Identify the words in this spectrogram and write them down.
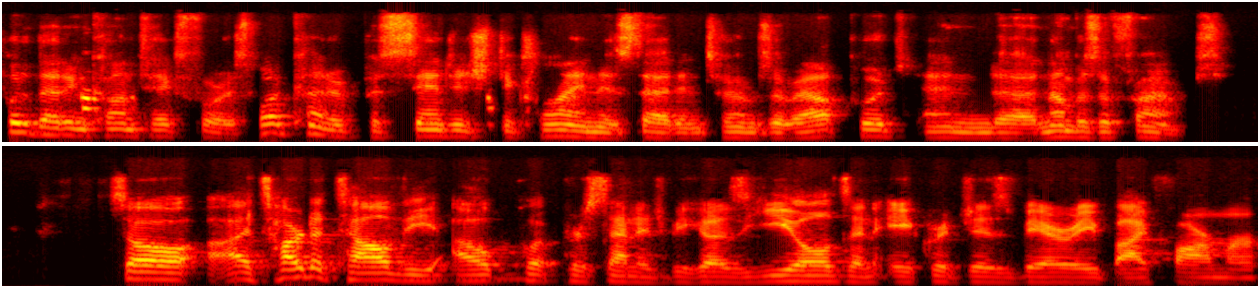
put that in context for us. What kind of percentage decline is that in terms of output and uh, numbers of farms? So uh, it's hard to tell the output percentage because yields and acreages vary by farmer.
